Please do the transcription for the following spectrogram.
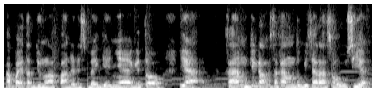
apa ya terjun lapang dan sebagainya gitu ya karena mungkin kalau misalkan untuk bicara solusi ya,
